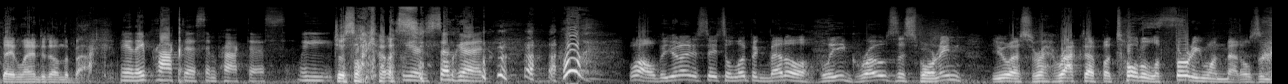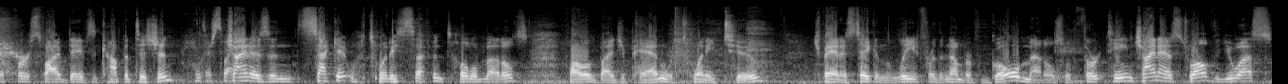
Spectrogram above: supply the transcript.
They landed on the back. Man, they practice and practice. We just like us. We are so good. Well, the United States Olympic Medal League grows this morning. The U.S. racked up a total of 31 medals in the first five days of competition. Hands are sweating. China is in second with 27 total medals, followed by Japan with 22. Japan has taken the lead for the number of gold medals with 13. China has 12. The U.S.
